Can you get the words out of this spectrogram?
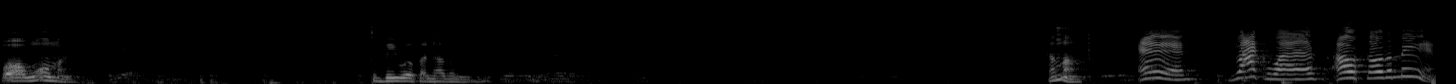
for a woman to be with another woman. Come on. And likewise also the men.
